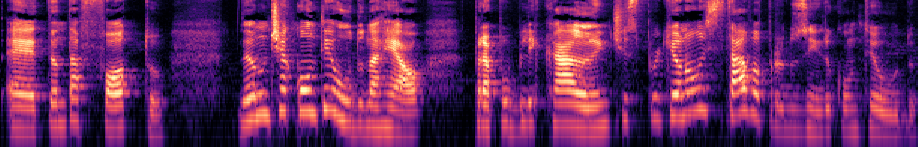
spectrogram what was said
é, tanta foto. Eu não tinha conteúdo, na real, para publicar antes, porque eu não estava produzindo conteúdo.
